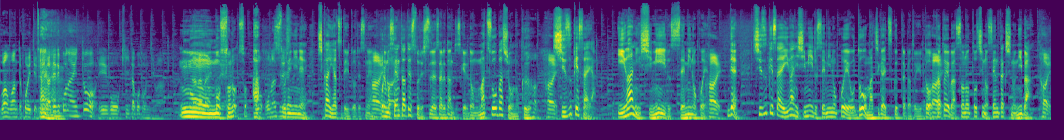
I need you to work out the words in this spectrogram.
ワンワンって吠えてる絵が出てこないと英語を聞いたことにはもうんもうそのそあそれにね近いやつで言うとですね、はい。これもセンターテストで出題されたんですけれども松尾芭蕉の句は「はい。静けさや岩にしみ入る蝉の声」はい。で静けさや岩にしみ入る蝉の声をどう間違え作ったかというと、はい。例えばその年の選択肢の2番。はい。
